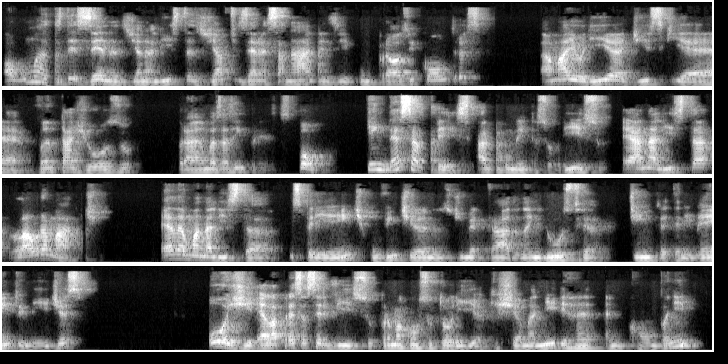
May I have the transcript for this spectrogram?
Algumas dezenas de analistas já fizeram essa análise com prós e contras. A maioria diz que é vantajoso para ambas as empresas. Bom, quem dessa vez argumenta sobre isso é a analista Laura Marti. Ela é uma analista experiente, com 20 anos de mercado na indústria de entretenimento e mídias. Hoje, ela presta serviço para uma consultoria que chama Needham Company,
